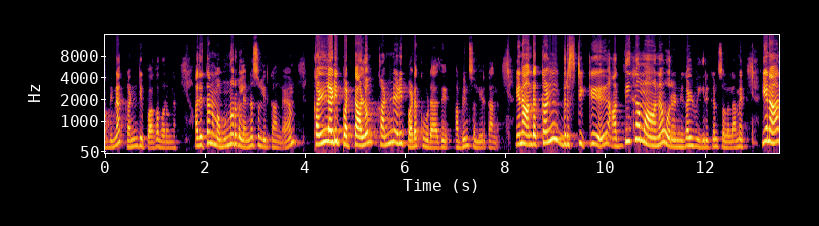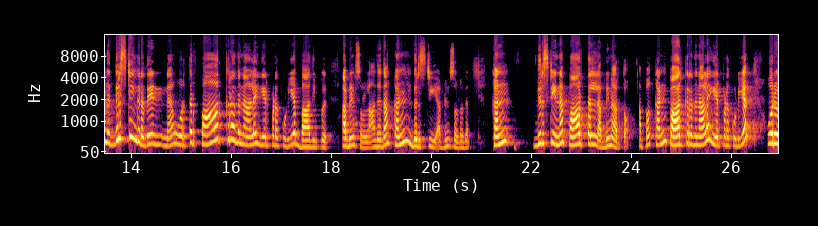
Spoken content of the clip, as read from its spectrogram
அப்படின்னா கண்டிப்பாக வருங்க. அதுதான் நம்ம முன்னோர்கள் என்ன சொல்லியிருக்காங்க? கல்லடி பட்டாலும் கண்ணடி படக்கூடாது அப்படின்னு சொல்லியிருக்காங்க. ஏன்னா அந்த கண் திருஷ்டிக்கு அதிகமான ஒரு நிகழ்வு இருக்குன்னு சொல்லலாமே. ஏன்னா அந்த திருஷ்டிங்கிறது என்ன? ஒருத்தர் பார்க்கறதுனால ஏற்படக்கூடிய பாதிப்பு அப்படின்னு சொல்லலாம். அதுதான் கண் திருஷ்டி அப்படின்னு சொல்கிறது கண் திருஷ்டின்னா பார்த்தல் அப்படின்னு அர்த்தம். அப்போ கண் பார்க்கறதுனால ஏற்படக்கூடிய ஒரு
